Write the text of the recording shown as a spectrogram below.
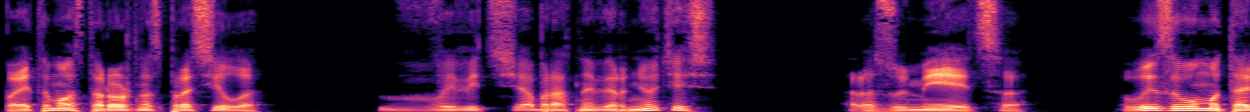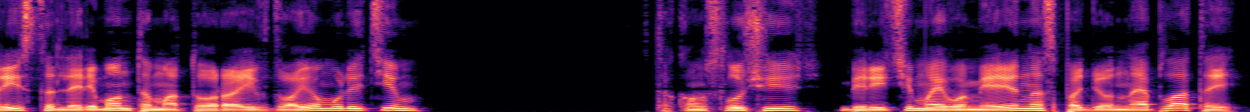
поэтому осторожно спросила. «Вы ведь обратно вернетесь?» «Разумеется. Вызову моториста для ремонта мотора и вдвоем улетим. В таком случае берите моего Мерина с паденной оплатой,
